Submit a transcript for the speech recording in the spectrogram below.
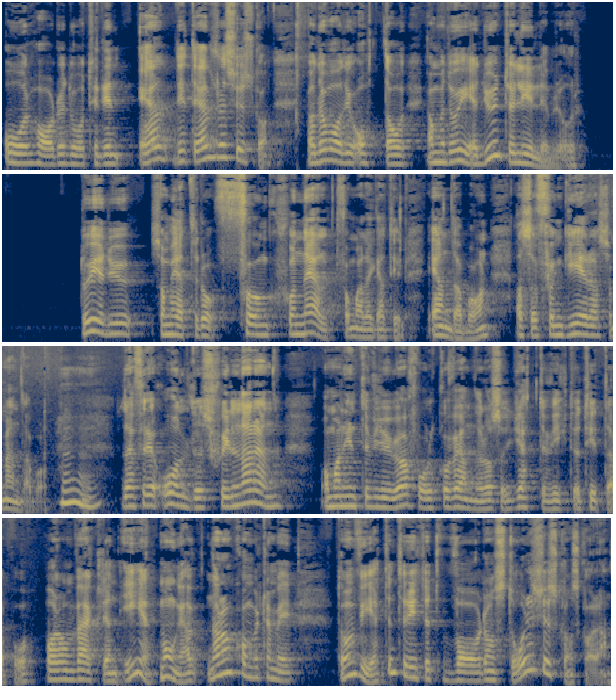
år, har du då till din äl, ditt äldre syskon? Ja, då var det ju åtta år. Ja, men då är du ju inte lillebror. Då är det ju, som heter då, funktionellt får man lägga till, enda barn. Alltså fungera som enda barn. Därför är åldersskillnaden, om man intervjuar folk och vänner och så, jätteviktigt att titta på vad de verkligen är. Många, när de kommer till mig, de vet inte riktigt var de står i syskonskaran.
